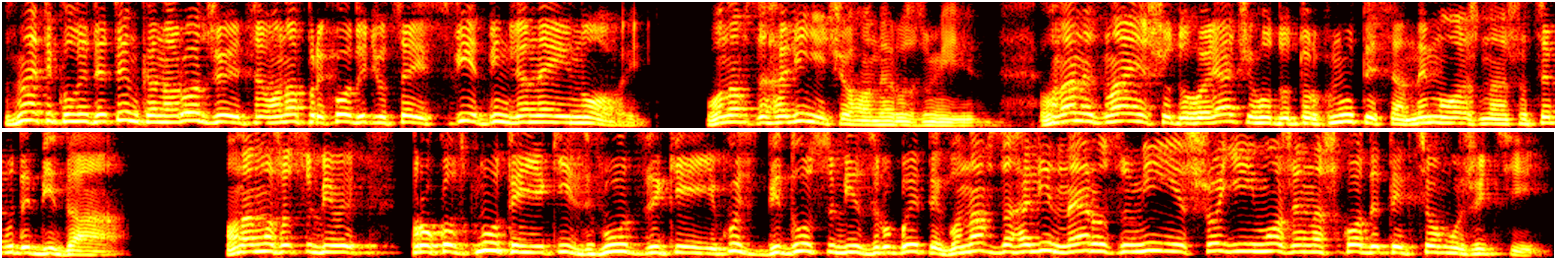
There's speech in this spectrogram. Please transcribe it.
Знаєте, коли дитинка народжується, вона приходить у цей світ, він для неї новий. Вона взагалі нічого не розуміє. Вона не знає, що до горячого доторкнутися не можна, що це буде біда. Вона може собі проковтнути якісь гудзики, якусь біду собі зробити. Вона взагалі не розуміє, що їй може нашкодити в цьому житті.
